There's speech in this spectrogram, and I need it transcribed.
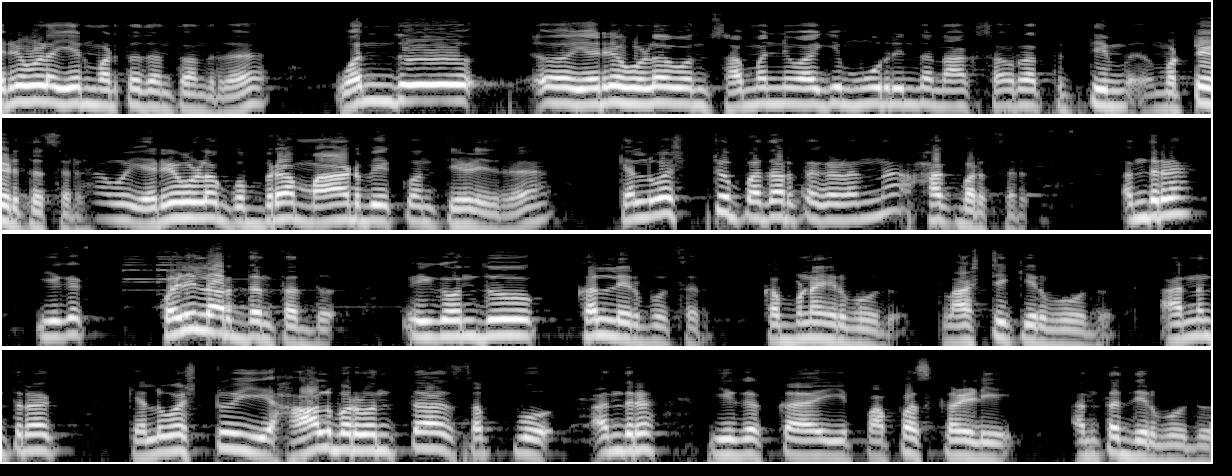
ಎರೆಹುಳ ಏನು ಮಾಡ್ತದೆ ಅಂತಂದ್ರೆ, ಒಂದು ಎರೆಹುಳ ಒಂದು ಸಾಮಾನ್ಯವಾಗಿ ಮೂರರಿಂದ ನಾಲ್ಕು ಸಾವಿರ ತತ್ತಿ ಮೊಟ್ಟೆ ಇಡ್ತದೆ ಸರ್. ನಾವು ಎರೆಹುಳ ಗೊಬ್ಬರ ಮಾಡಬೇಕು ಅಂತ ಹೇಳಿದರೆ ಕೆಲವಷ್ಟು ಪದಾರ್ಥಗಳನ್ನು ಹಾಕ್ಬಾರ್ದು ಸರ್. ಅಂದ್ರೆ ಈಗ ಕೊಳಿಲಾರ್ದಂಥದ್ದು ಈಗ ಒಂದು ಕಲ್ಲು ಇರ್ಬೋದು ಸರ್. ಕಬ್ಬಣ ಇರ್ಬೋದು, ಪ್ಲಾಸ್ಟಿಕ್ ಇರ್ಬೋದು. ಆನಂತರ ಕೆಲವಷ್ಟು ಈ ಹಾಲು ಬರುವಂಥ ಸೊಪ್ಪು, ಅಂದ್ರೆ ಈಗ ಕ ಈ ಪಾಪಸ್ ಕಳ್ಳಿ ಅಂಥದ್ದು ಇರ್ಬೋದು.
